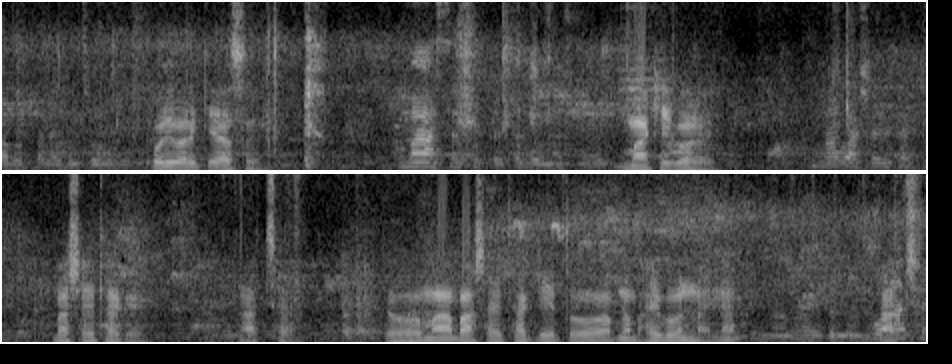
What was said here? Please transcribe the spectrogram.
বাবা ফেলাই দিয়ে চলে গেছে। পরিবারে কে আছে? মা আছে ছোট একটা বোন আছে। মা কি করে? মা বাসায় থাকে। বাসায় থাকে। আচ্ছা। তো মা বাসায় থাকে তো আপনার ভাই বোন নাই না? আচ্ছা।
